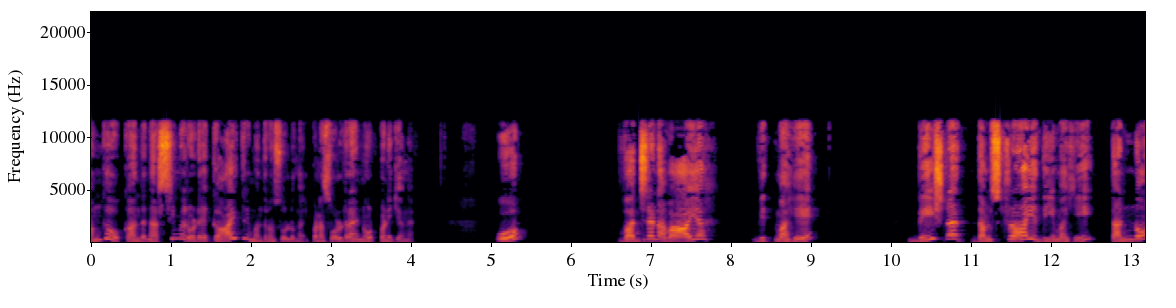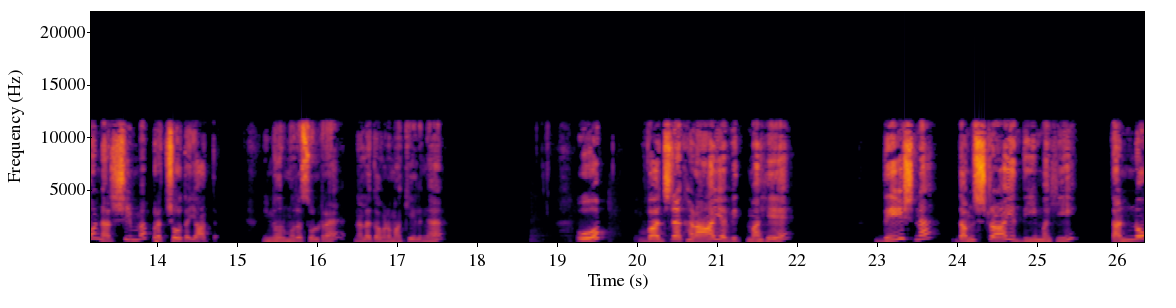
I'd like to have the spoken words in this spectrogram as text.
அங்கே உட்காந்து நரசிம்மரோட காயத்ரி மந்திரம் சொல்லுங்க. இப்போ நான் சொல்கிறேன் நோட் பண்ணிக்கோங்க. ஓ வஜ்ரணவாய வித்மஹே தீஷ்ண தம்ஸ்ட்ராய தீமஹி தன்னோ நர்சிம்ம பிரச்சோதயாத். இன்னொரு முறை சொல்றேன் நல்லா கவனமா கேளுங்க. ஓ வஜ்ரகணாய வித்மஹே தீஷ்ண தம்ஸ்ட்ராய தீமஹி தன்னோ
